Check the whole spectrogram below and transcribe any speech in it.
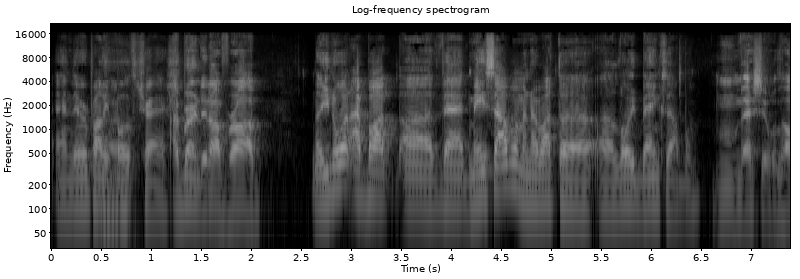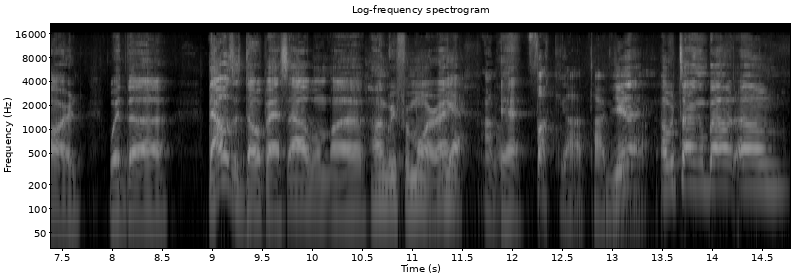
and they were probably both trash. I burned it off Rob. No, you know what? I bought uh, that Mase album, and I bought the uh, Lloyd Banks album. Mm, that shit was hard. With uh, that was a dope ass album. Uh, Hungry for More, right? Yeah. I don't know. Yeah. Fuck y'all talking You're about. not. Are we talking about um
